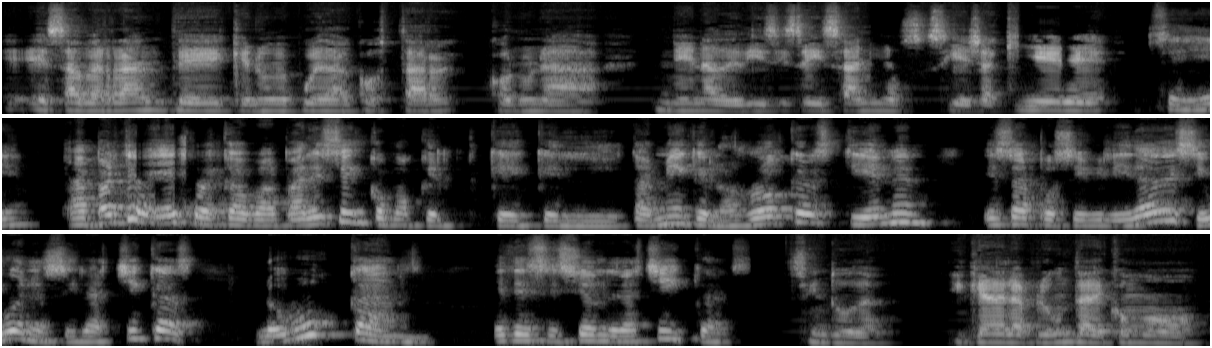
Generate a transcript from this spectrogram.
es aberrante que no me pueda acostar con una nena de 16 años si ella quiere. Sí, aparte de eso, aparecen como que, que, también que los rockers tienen esas posibilidades y bueno, si las chicas lo buscan, es decisión de las chicas. Sin duda. Y queda la pregunta de cómo,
